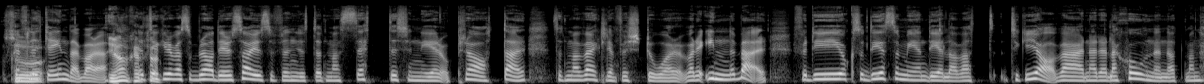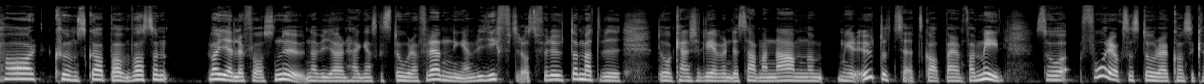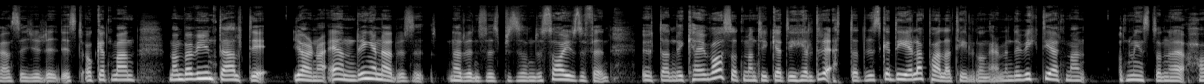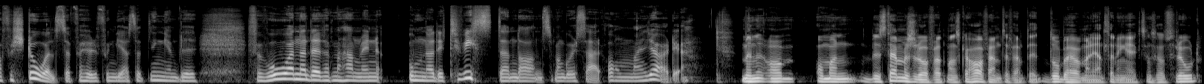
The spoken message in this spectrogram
Så... Jag flika in där bara. Ja, jag tycker det var så bra det du sa Josefin, just att man sätter sig ner och pratar så att man verkligen förstår vad det innebär. För det är också det som är en del av att, tycker jag, värna relationen. Att man har kunskap om vad som vad gäller för oss nu när vi gör den här ganska stora förändringen? Vi gifter oss. Förutom att vi då kanske lever under samma namn och mer utåt sett skapar en familj så får det också stora konsekvenser juridiskt. Och att man, man behöver ju inte alltid göra några ändringar nödvändigtvis, nödvändigtvis, precis som du sa Josefin. Utan det kan ju vara så att man tycker att det är helt rätt, att vi ska dela på alla tillgångar. Men det viktiga är att man åtminstone har förståelse för hur det fungerar så att ingen blir förvånad eller att man hamnar i en onödig tvist den dagen som man går isär om man gör det. Men om, om man bestämmer sig då för att man ska ha 50-50, då behöver man egentligen inga äktenskapsförord?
